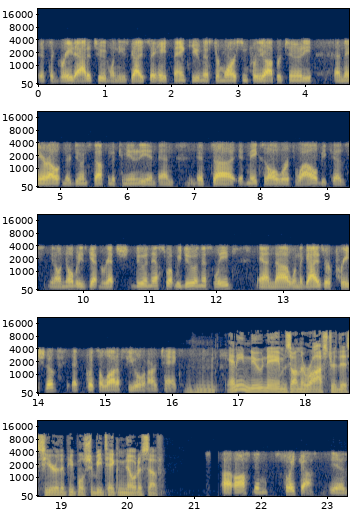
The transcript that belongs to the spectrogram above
it's a great attitude when these guys say, "Hey, thank you, Mr. Morrison, for the opportunity," and they are out and they're doing stuff in the community, and, and it uh, it makes it all worthwhile because you know nobody's getting rich doing this what we do in this league. And uh, when the guys are appreciative, it puts a lot of fuel in our tank. Mm-hmm. Any new names on the roster this year that people should be taking notice of? Uh, Austin Soika is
